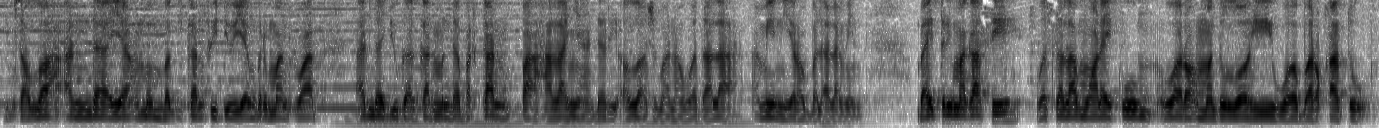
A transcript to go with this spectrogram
Insya Allah Anda yang membagikan video yang bermanfaat Anda juga akan mendapatkan pahalanya dari Allah Subhanahu wa taala. Amin ya rabbal alamin. Baik terima kasih. Wassalamualaikum warahmatullahi wabarakatuh.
